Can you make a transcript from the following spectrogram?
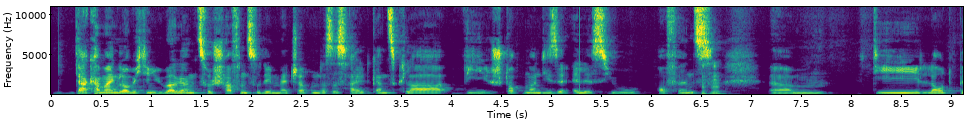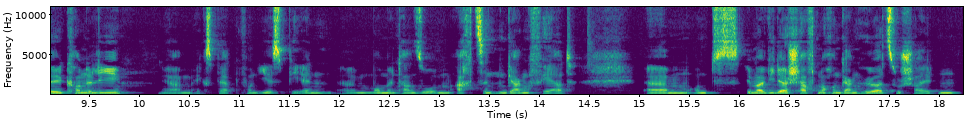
da kann man, glaube ich, den Übergang zu schaffen zu dem Matchup. Und das ist halt ganz klar, wie stoppt man diese LSU-Offense? Mhm. Ähm, die laut Bill Connolly, ja, Experten von ESPN, äh, momentan so im 18. Gang fährt ähm, und immer wieder schafft, noch einen Gang höher zu schalten.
